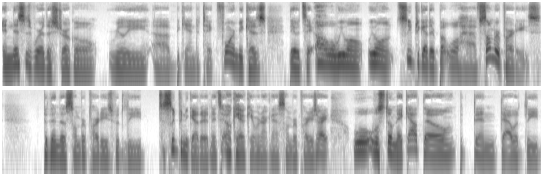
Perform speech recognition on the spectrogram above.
And this is where the struggle really uh, began to take form because they would say, "Oh, well, we won't we won't sleep together, but we'll have slumber parties." But then those slumber parties would lead to sleeping together, and they'd say, "Okay, okay, we're not gonna have slumber parties. All right, we'll we'll still make out though." But then that would lead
